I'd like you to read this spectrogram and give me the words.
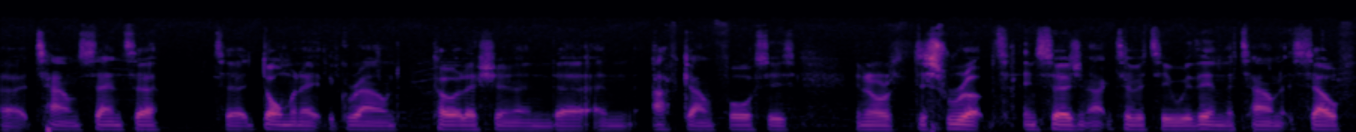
uh, town centre to dominate the ground. Coalition and, uh, and Afghan forces in order to disrupt insurgent activity within the town itself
